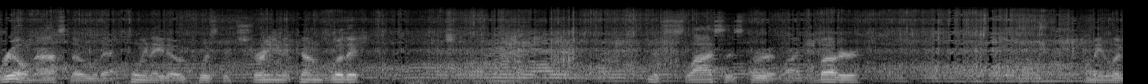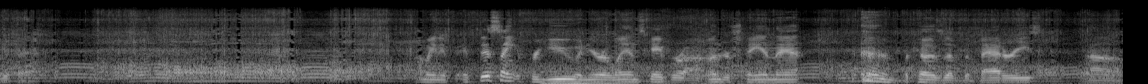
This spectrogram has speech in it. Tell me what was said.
real nice though with that .80 twisted string that comes with it. just slices through it like butter. I mean, look at that. I mean, if, if this ain't for you and you're a landscaper, I understand that because of the batteries. Um,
